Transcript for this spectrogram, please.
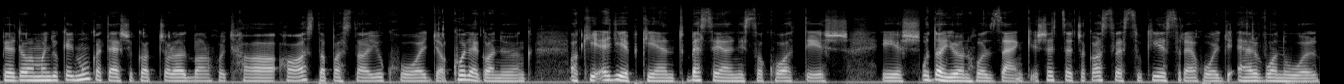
Például mondjuk egy munkatársi kapcsolatban, hogyha ha azt tapasztaljuk, hogy a kolléganőnk, aki egyébként beszélni szokott, és, és oda jön hozzánk, és egyszer csak azt vesszük észre, hogy elvonul,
